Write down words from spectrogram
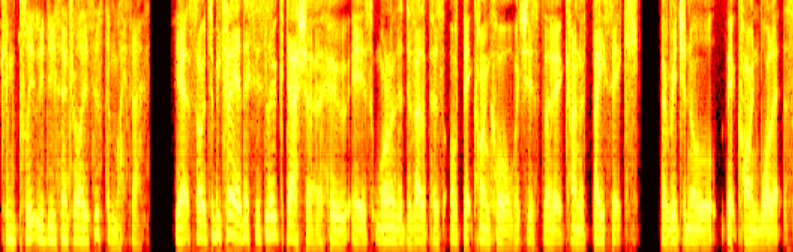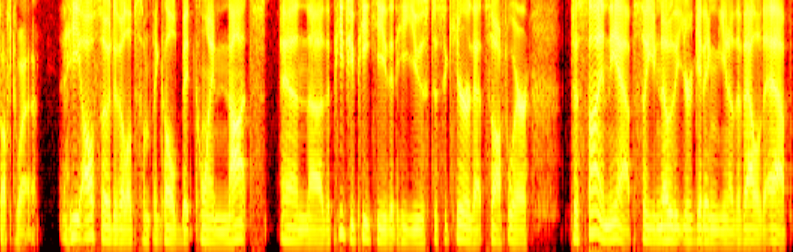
completely decentralized system like that. Yeah, so to be clear, this is Luke Dashjr, who is one of the developers of Bitcoin Core, which is the kind of basic original Bitcoin wallet software. He also developed something called Bitcoin Knots and uh, the PGP key that he used to secure that software to sign the app so you know that you're getting, you know, the valid app.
